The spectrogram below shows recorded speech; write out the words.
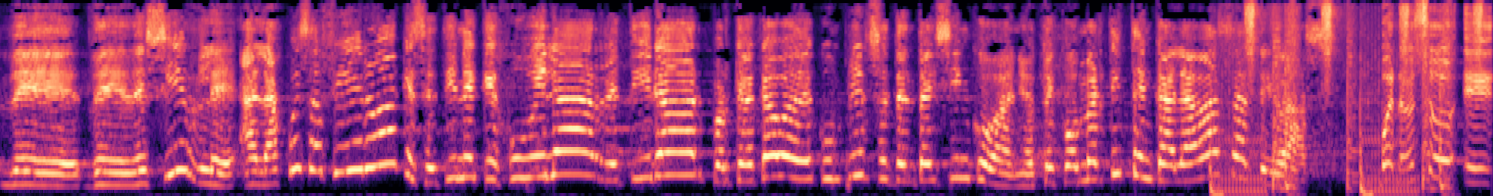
de, de decirle a la jueza Figueroa que se tiene que jubilar, retirar, porque acaba de cumplir 75 años. Te convertiste en calabaza, te vas. Bueno, eso eh,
